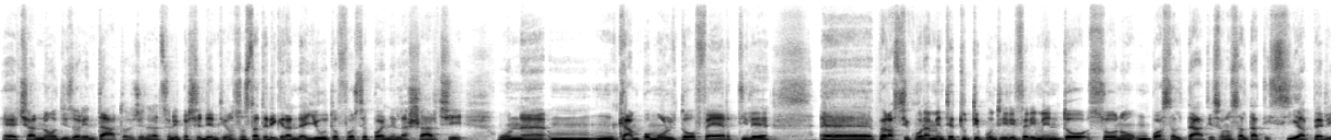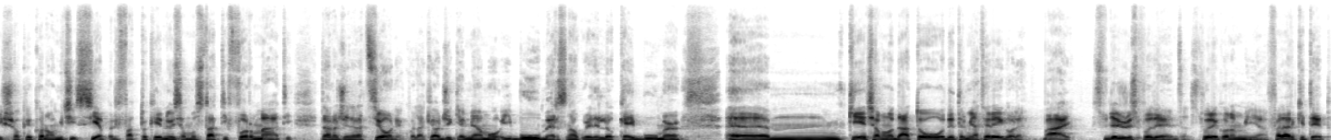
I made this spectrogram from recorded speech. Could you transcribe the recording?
eh, ci hanno disorientato, le generazioni precedenti non sono state di grande aiuto, forse poi nel lasciarci un, un, un campo molto fertile, eh, però sicuramente tutti i punti di riferimento sono un po' saltati saltati, sono saltati sia per gli shock economici sia per il fatto che noi siamo stati formati da una generazione, quella che oggi chiamiamo i boomers, no? quelli dell'ok boomer, ehm, che ci avevano dato determinate regole. Vai, studia giurisprudenza, studia economia, fai l'architetto,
